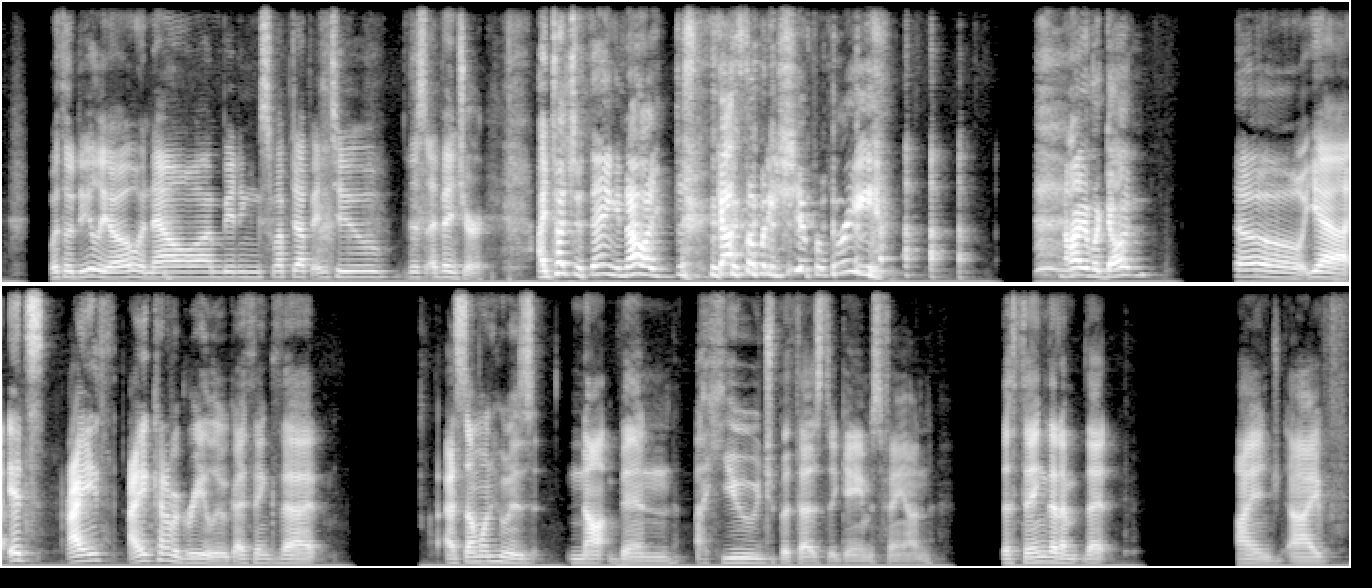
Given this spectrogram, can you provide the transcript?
with Odelio, and now I'm getting swept up into this adventure. I touched a thing and now I just got somebody's shit for free. now I have a gun. Oh yeah, it's I th- I kind of agree, Luke. I think that as someone who has not been a huge Bethesda games fan, the thing that I'm that I I've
